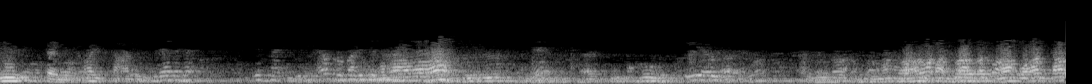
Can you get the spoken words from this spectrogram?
الله يفتح عليك الله الله الله أكبر.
